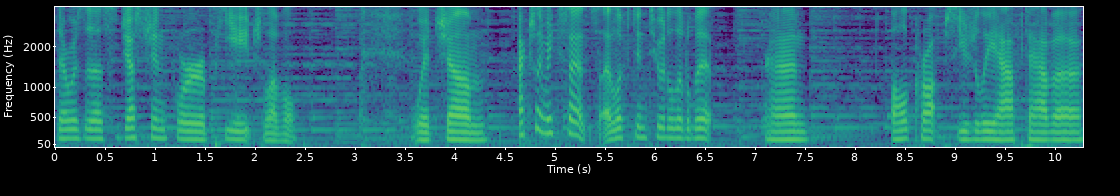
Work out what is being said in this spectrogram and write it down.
there was a suggestion for pH level which um, actually makes sense. I looked into it a little bit and all crops usually have to have a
